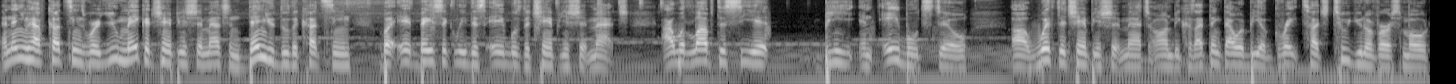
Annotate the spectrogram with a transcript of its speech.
and then you have cutscenes where you make a championship match and then you do the cutscene, but it basically disables the championship match. I would love to see it be enabled still uh, with the championship match on because I think that would be a great touch to universe mode.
